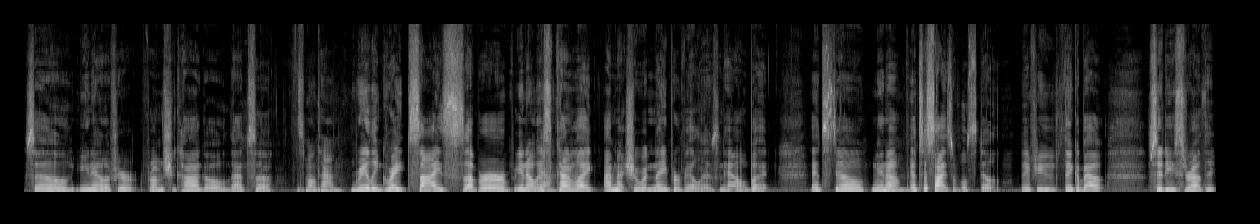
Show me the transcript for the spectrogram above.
So, you know, if you're from Chicago, that's a small town. Really great size suburb. You know, yeah. it's kind of like I'm not sure what Naperville is now, but it's still, you know, mm. it's a sizable still. If you think about cities throughout the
